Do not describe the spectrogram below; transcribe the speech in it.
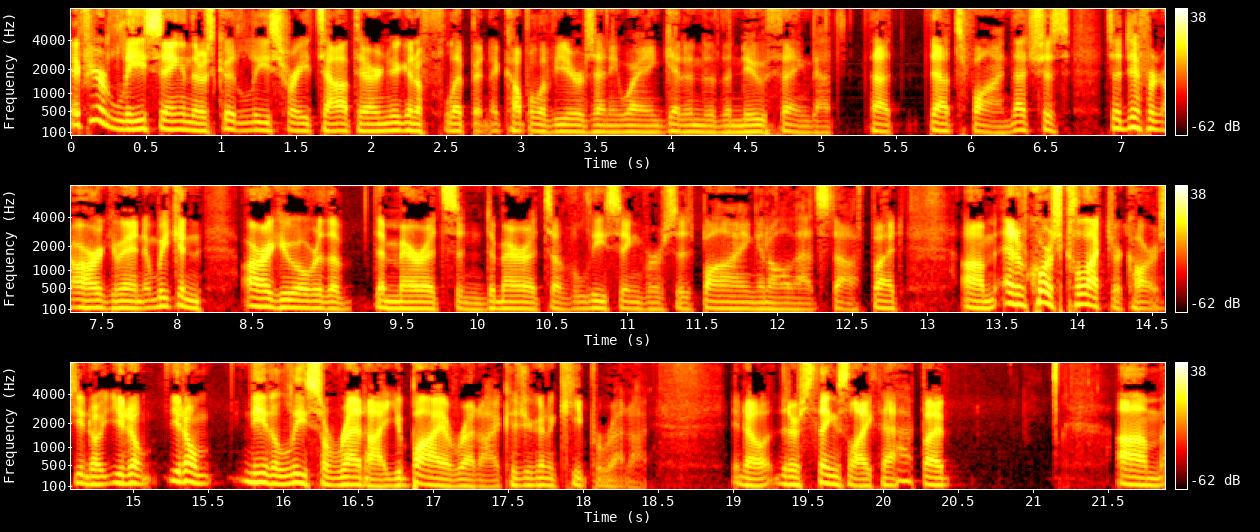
if you're leasing and there's good lease rates out there and you're going to flip it in a couple of years anyway and get into the new thing, that's that that's fine. That's just it's a different argument and we can argue over the the merits and demerits of leasing versus buying and all that stuff. But um and of course collector cars. You know, you don't you don't need to lease a red eye. You buy a red eye because you're going to keep a red eye. You know, there's things like that. But um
